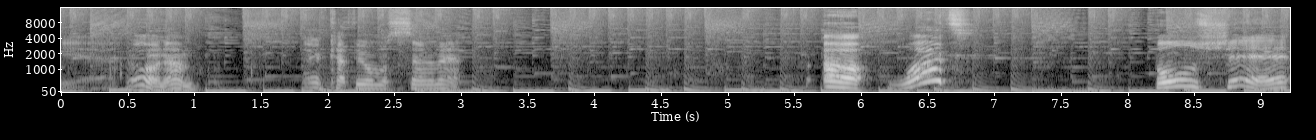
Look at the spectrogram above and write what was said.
Yeah. Oh, now I'm... I cut through almost the center map. Oh, what? Bullshit.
